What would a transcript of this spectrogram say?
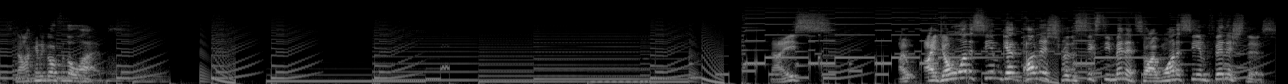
He's not going to go for the lives. Nice. I, I don't want to see him get punished for the 60 minutes, so I want to see him finish this.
